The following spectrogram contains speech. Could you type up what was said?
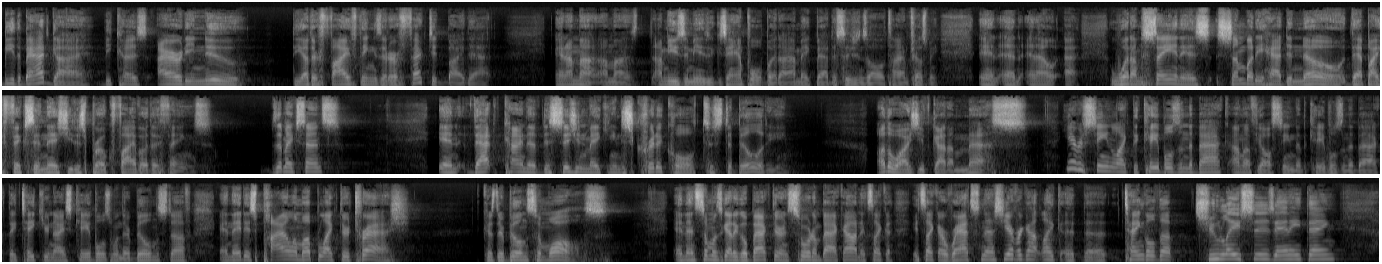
be the bad guy because I already knew the other five things that are affected by that. And I'm not, I'm not, I'm using me as an example, but I make bad decisions all the time, trust me. And, and, and I, I, what I'm saying is somebody had to know that by fixing this, you just broke five other things. Does that make sense? And that kind of decision making is critical to stability. Otherwise, you've got a mess. You ever seen like the cables in the back? I don't know if y'all seen the cables in the back. They take your nice cables when they're building stuff and they just pile them up like they're trash because they're building some walls. And then someone's got to go back there and sort them back out. And it's like a it's like a rat's nest. You ever got like a, a tangled up shoelaces, anything?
